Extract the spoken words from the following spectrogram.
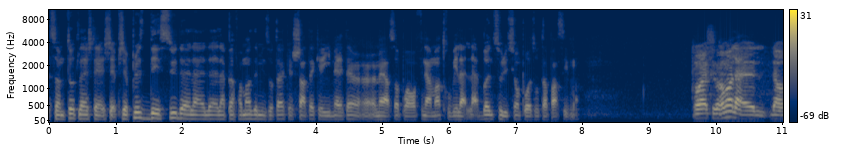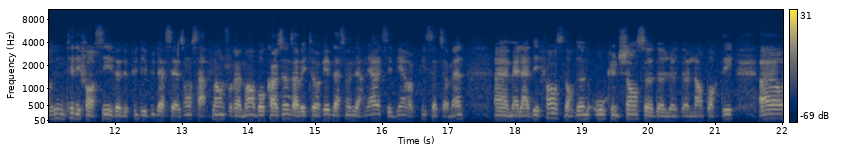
somme toute, j'étais plus déçu de la, performance de Minnesota que je sentais qu'ils méritaient un, meilleur sort pour avoir finalement trouvé la, bonne solution pour eux autres offensivement. Ouais, c'est vraiment la, leur unité défensive depuis le début de la saison. Ça flanche vraiment. Bon, Cousins avait été horrible la semaine dernière. Il s'est bien repris cette semaine. Euh, mais la défense ne leur donne aucune chance de, l'emporter. Euh,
